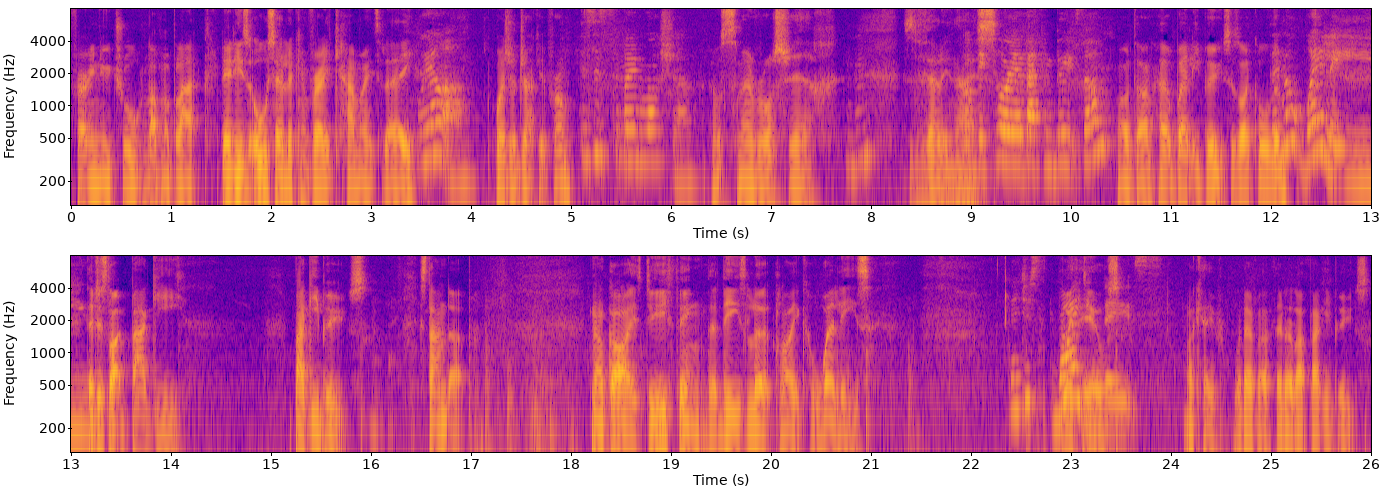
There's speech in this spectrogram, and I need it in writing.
very neutral, love my black. Lydia's also looking very camo today. We are. Where's your jacket from? This is Simone Rocha. Oh, Simone Rocher. Mm -hmm. It's very nice. Got Victoria Beckham boots on. Well done. Her welly boots, as I call They're them. They're not wellies. They're just like baggy, baggy boots. Stand up. Now guys, do you think that these look like wellies? They're just riding boots. Okay, whatever. They look like baggy boots.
